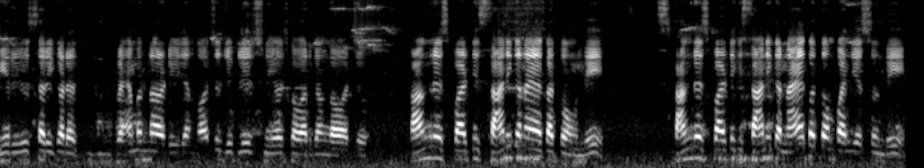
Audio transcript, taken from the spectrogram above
మీరు చూస్తారు ఇక్కడ రహమద్ నగర్ డివిజన్ కావచ్చు జూబ్లీహిల్స్ నియోజకవర్గం కావచ్చు. కాంగ్రెస్ పార్టీ స్థానిక నాయకత్వం ఉంది. కాంగ్రెస్ పార్టీకి స్థానిక నాయకత్వం పనిచేస్తుంది.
